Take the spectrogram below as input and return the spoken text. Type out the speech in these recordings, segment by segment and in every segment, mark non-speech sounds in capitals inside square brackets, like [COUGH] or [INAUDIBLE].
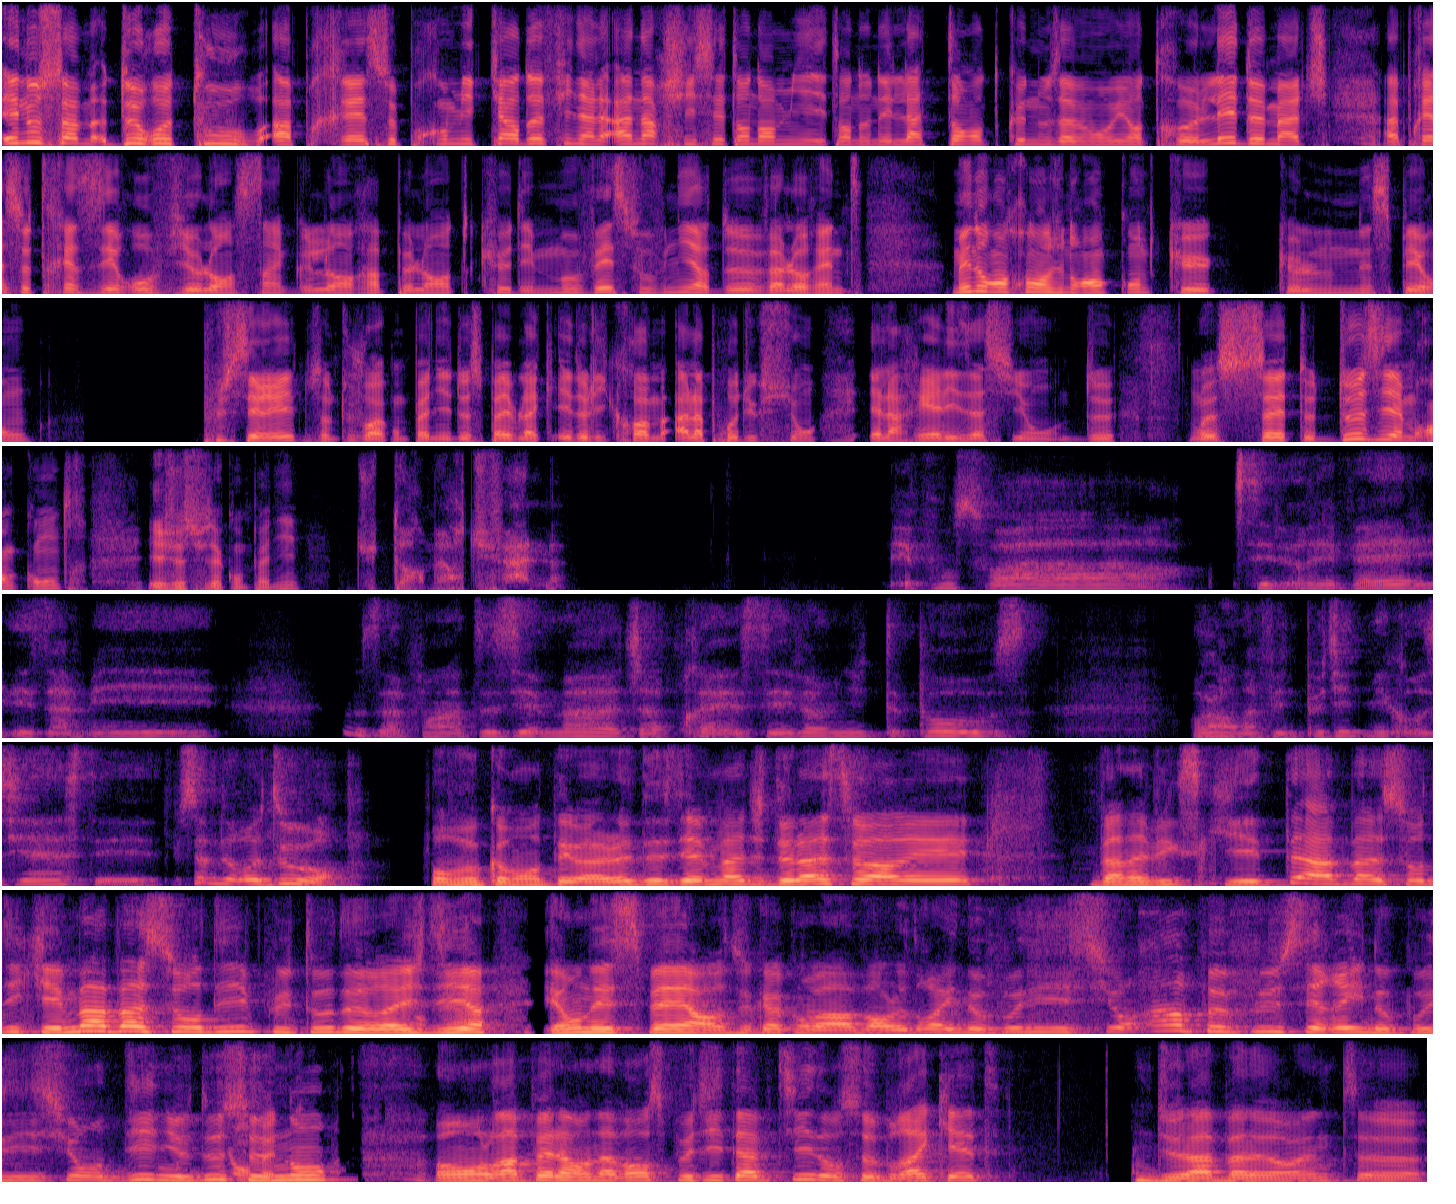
Et nous sommes de retour après ce premier quart de finale. Anarchy s'est endormi étant donné l'attente que nous avons eue entre les deux matchs. Après ce 13-0 violent, cinglant, rappelant que des mauvais souvenirs de Valorant. Mais nous rentrons dans une rencontre que, que nous espérons plus serrée. Nous sommes toujours accompagnés de Spy Black et de Licrom à la production et à la réalisation de euh, cette deuxième rencontre. Et je suis accompagné du dormeur du Val. Et bonsoir, c'est le réveil les amis. Nous avons un deuxième match après ces 20 minutes de pause. Voilà, on a fait une petite micro-sieste et nous sommes de retour pour vous commenter voilà, le deuxième match de la soirée. Bernabix qui est abasourdi, qui est m'abasourdi plutôt devrais-je dire. Et on espère en tout cas qu'on va avoir le droit à une opposition un peu plus serrée, une opposition digne de ce nom. On le rappelle, hein, on avance petit à petit dans ce bracket de la Valorant euh,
